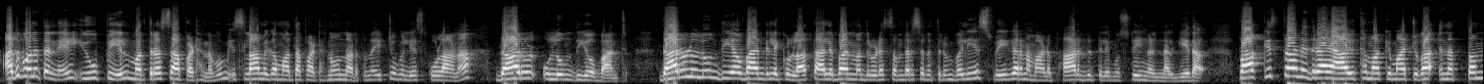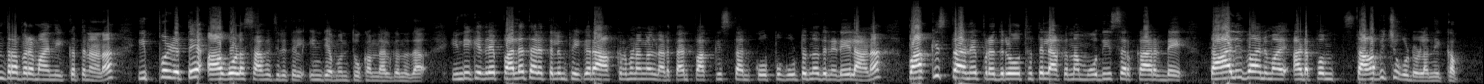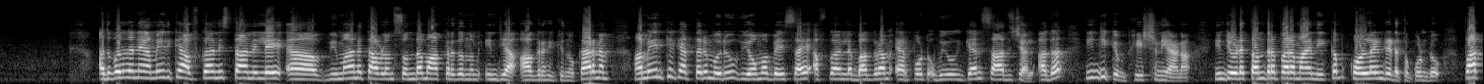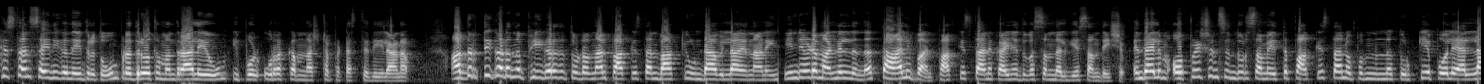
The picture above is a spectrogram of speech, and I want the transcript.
അതുപോലെ തന്നെ യു പിയിൽ മദ്രസ പഠനവും ഇസ്ലാമിക മത പഠനവും നടത്തുന്ന ഏറ്റവും വലിയ സ്കൂളാണ് ദാറുൽ ഉലൂം ദിയോബാൻഡ് ദാറുൽ ഉലൂം ദിയോബാൻഡിലേക്കുള്ള താലിബാൻ മന്ത്രിയുടെ സന്ദർശനത്തിനും വലിയ സ്വീകരണമാണ് ഭാരതത്തിലെ മുസ്ലിങ്ങൾ നൽകിയത്. പാകിസ്ഥാനെതിരായ ആയുധമാക്കി മാറ്റുക എന്ന തന്ത്രപരമായ നീക്കത്തിനാണ് ഇപ്പോഴത്തെ ആഗോള സാഹചര്യത്തിൽ ഇന്ത്യ മുൻതൂക്കം നൽകുന്നത്. ഇന്ത്യക്കെതിരെ പലതരത്തിലും ഭീകര ആക്രമണങ്ങൾ നടത്താൻ പാകിസ്ഥാൻ കോപ്പുകൂട്ടുന്നതിനിടയിലാണ് പാകിസ്ഥാനെ പ്രതിരോധത്തിലാക്കുന്ന മോദി സർക്കാരിന്റെ താലിബാനുമായി അടപ്പം സ്ഥാപിച്ചുകൊണ്ടുള്ള നീക്കം. അതുപോലെ തന്നെ അമേരിക്ക അഫ്ഗാനിസ്ഥാനിലെ വിമാനത്താവളം സ്വന്തമാക്കരുതെന്നും ഇന്ത്യ ആഗ്രഹിക്കുന്നു. കാരണം അമേരിക്കയ്ക്ക് അത്തരം ഒരു വ്യോമ ബേസായി അഫ്ഗാനിലെ ബഗ്രാം എയർപോർട്ട് ഉപയോഗിക്കാൻ സാധിച്ചാൽ അത് ഇന്ത്യക്കും ഭീഷണിയാണ്. ഇന്ത്യയുടെ തന്ത്രപരമായ നീക്കം കൊള്ളേണ്ടിടത്ത് കൊണ്ടു. പാകിസ്ഥാൻ സൈനിക നേതൃത്വവും പ്രതിരോധ മന്ത്രാലയവും ഇപ്പോൾ ഉറക്കം നഷ്ടപ്പെട്ട സ്ഥിതിയിലാണ്. അതിർത്തി കടന്ന് ഭീകരത തുടർന്നാൽ പാകിസ്ഥാൻ ബാക്കി ഉണ്ടാവില്ല എന്നാണ് ഇന്ത്യയുടെ മണ്ണിൽ നിന്ന് താലിബാൻ പാകിസ്ഥാന് കഴിഞ്ഞ ദിവസം നൽകിയ സന്ദേശം. എന്തായാലും ഓപ്പറേഷൻ സിന്ദൂർ സമയത്ത് പാകിസ്ഥാനൊപ്പം നിന്ന് തുർക്കിയെ പോലെ അല്ല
